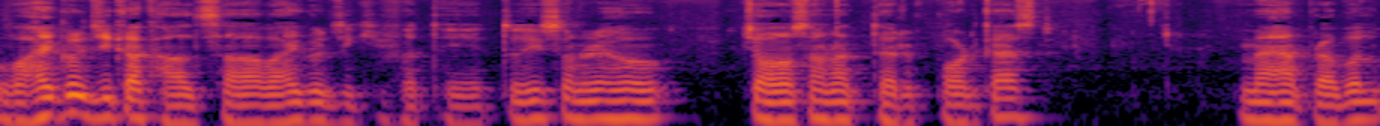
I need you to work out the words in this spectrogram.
ਵਾਹਿਗੁਰੂ ਜੀ ਕਾ ਖਾਲਸਾ, ਵਾਹਿਗੁਰੂ ਜੀ ਕੀ ਫਤਿਹ। ਤੁਸੀਂ ਸੁਣ ਰਹੇ ਹੋ 1469 ਪੋਡਕਾਸਟ ਮੈਂ ਹਾਂ ਪ੍ਰਬਲ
